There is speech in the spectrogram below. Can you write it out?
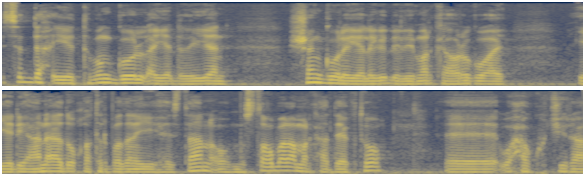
saddex iyo toban gool ayay dhaliyeen shan gool ayaa laga dheliyay marka ciyaaryahaano aada u khatar badan ayay haystaan oo mustaqbala markaad eegto. Waxaa ku jira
